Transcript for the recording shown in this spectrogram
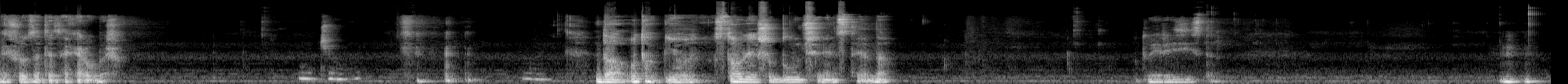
І що за ти таке робиш? Нічого. Да, отак його ставляєш, щоб лучше він стояв, да. Той резистор. Угу.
